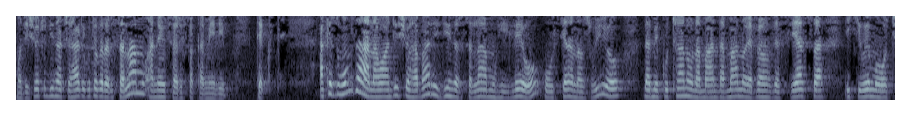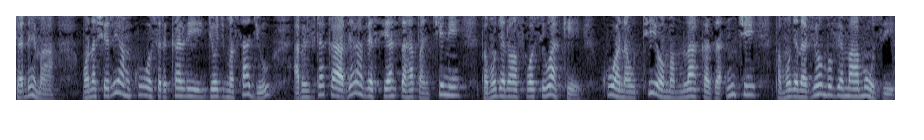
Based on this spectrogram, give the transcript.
Mwandishi wetu Dina Chahali kutoka Dar es Salaam anayo taarifa kamili. Text Akizungumza na waandishi wa habari jijini Dar es Salaam hii leo kuhusiana na zuio la mikutano na maandamano ya vyama vya siasa ikiwemo CHADEMA, mwanasheria mkuu wa serikali George Masaju amevitaka vyama vya siasa hapa nchini pamoja na wafuasi wake kuwa na utii wa mamlaka za nchi pamoja na vyombo vya maamuzi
